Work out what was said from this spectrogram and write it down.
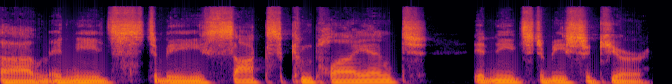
Um, it needs to be SOX compliant. It needs to be secure.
